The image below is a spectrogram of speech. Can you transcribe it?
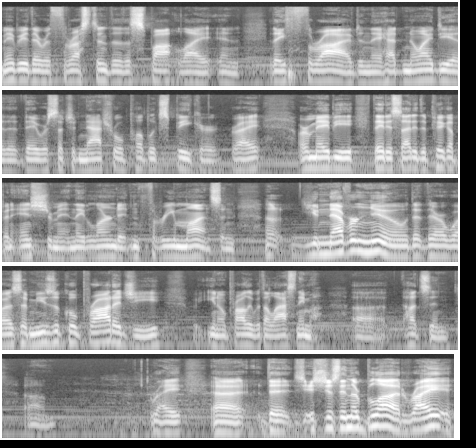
Maybe they were thrust into the spotlight and they thrived and they had no idea that they were such a natural public speaker, right? Or maybe they decided to pick up an instrument and they learned it in three months. And uh, you never knew that there was a musical prodigy, you know, probably with the last name uh, Hudson. Um, right? Uh, the, it's just in their blood, right?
